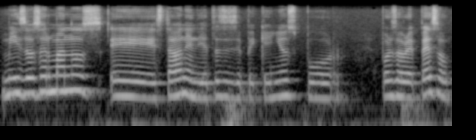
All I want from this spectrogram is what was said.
mis dos hermanos eh, estaban en dietas desde pequeños por, por sobrepeso.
